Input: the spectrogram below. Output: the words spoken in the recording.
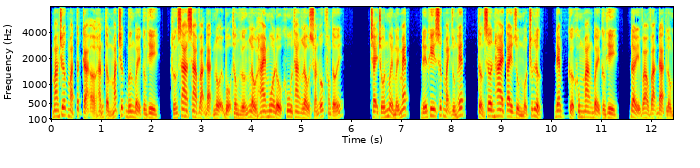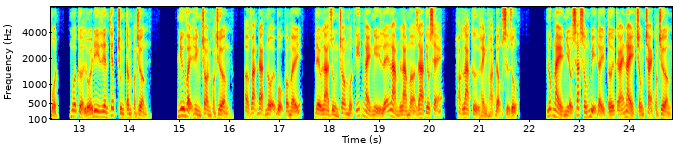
mang trước mặt tất cả ở hắn tầm mắt trước bưng bảy cương thi, hướng xa xa vạn đạt nội bộ thông hướng lầu hai mua đồ khu thang lầu xoắn ốc phong tới. Chạy trốn mười mấy mét, đến khi sức mạnh dùng hết tưởng sơn hai tay dùng một chút lực, đem cửa khung mang bảy cương thi, đẩy vào vạn đạt lầu một mua cửa lối đi liên tiếp trung tâm quảng trường. Như vậy hình tròn quảng trường, ở vạn đạt nội bộ có mấy, đều là dùng cho một ít ngày nghỉ lễ làm làm mở ra tiêu sẽ, hoặc là cử hành hoạt động sử dụng. Lúc này nhiều xác sống bị đẩy tới cái này chống trải quảng trường,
